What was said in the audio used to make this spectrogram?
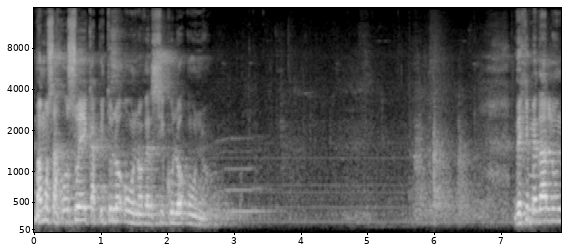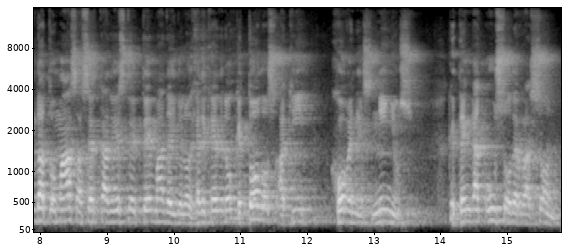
Vamos a Josué capítulo 1, versículo 1. Déjenme darle un dato más acerca de este tema de ideología de género, que todos aquí, jóvenes, niños, que tengan uso de razón,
